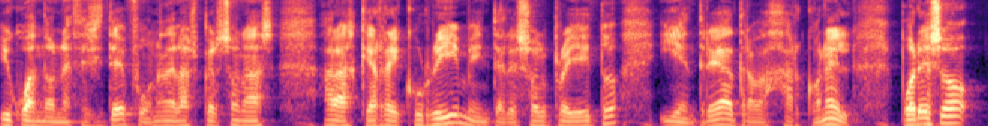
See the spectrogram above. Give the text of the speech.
Y cuando necesité, fue una de las personas a las que recurrí, me interesó el proyecto y entré a trabajar con él. Por eso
